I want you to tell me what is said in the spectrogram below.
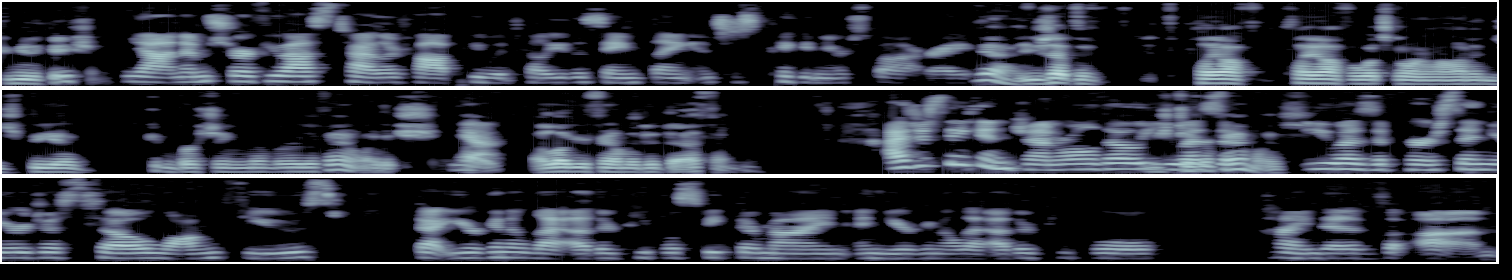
communication. Yeah, and I'm sure if you asked Tyler Top, he would tell you the same thing. It's just picking your spot, right? Yeah, you just have to play off play off of what's going on and just be a conversing member of the family, which Yeah. I, I love your family to death, and I just think in general, though, you as a families. you as a person, you're just so long fused that you're gonna let other people speak their mind, and you're gonna let other people kind of um,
